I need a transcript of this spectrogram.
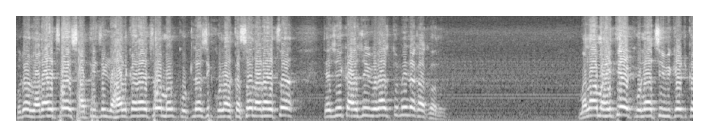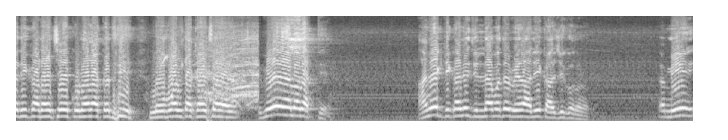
पुढं लढायचं छातीची ढाल करायचं मग कुठल्याशी कुणा कसं लढायचं त्याची काळजी विराज तुम्ही नका करू. मला माहिती आहे कुणाची विकेट कधी काढायचे कुणाला कधी नो बॉल टाकायचा वेळ यायला लागते. अनेक ठिकाणी जिल्ह्यामध्ये वेळ आली काळजी करू नका. मी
